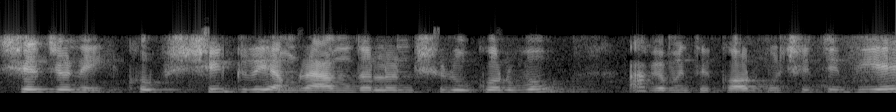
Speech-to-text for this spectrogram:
সেজন্যই খুব শীঘ্রই আমরা আন্দোলন শুরু করব আগামীতে কর্মসূচি দিয়ে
